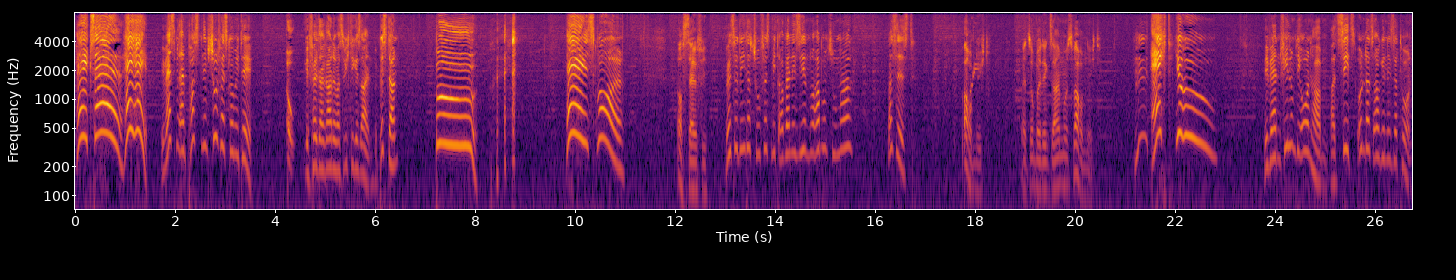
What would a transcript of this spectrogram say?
Hey, Xel! Hey, hey! Wie wär's mit einem Posten im Schulfestkomitee? Oh, mir fällt da gerade was Wichtiges ein. Bis dann. Buh! hey, Squall! Oh, Selfie. Willst du nicht das Schulfest mitorganisieren, nur ab und zu mal? Was ist? Warum nicht? Wenn es unbedingt sein muss, warum nicht? Hm, echt? Juhu! Wir werden viel um die Ohren haben, als Seeds und als Organisatoren.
